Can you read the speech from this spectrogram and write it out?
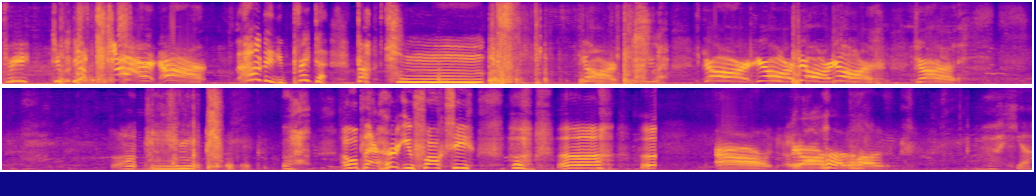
Three, two. How did you break that? Yar. Yar, yar, yar, yar, yar. Uh, I hope that hurt you, Foxy. Uh, uh, uh, yeah,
